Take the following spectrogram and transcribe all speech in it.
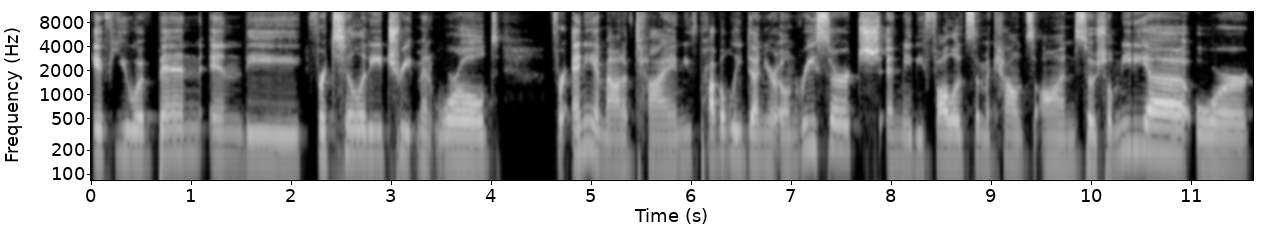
If you have been in the fertility treatment world, for any amount of time, you've probably done your own research and maybe followed some accounts on social media or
